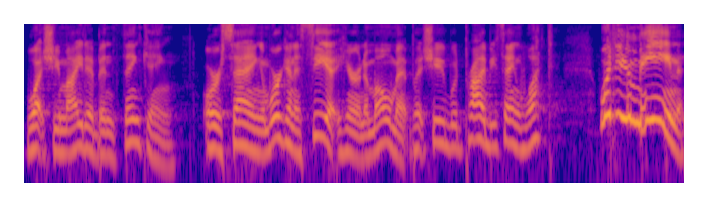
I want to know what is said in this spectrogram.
what she might have been thinking or saying, and we're going to see it here in a moment, but she would probably be saying, What? What do you mean?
